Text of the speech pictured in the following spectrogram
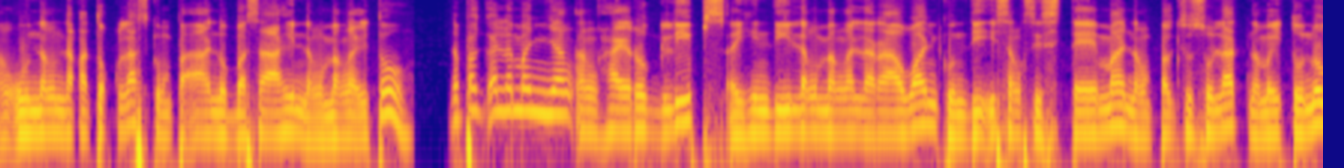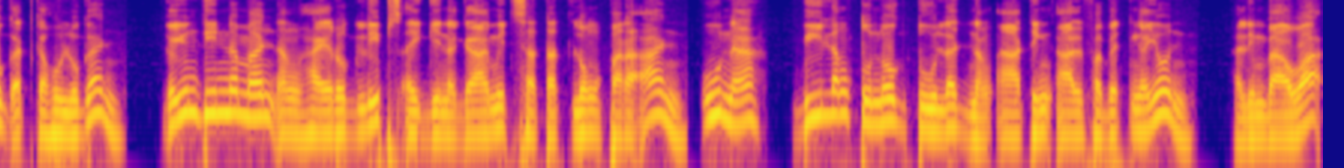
ang unang nakatuklas kung paano basahin ang mga ito. Napag-alaman niyang ang hieroglyphs ay hindi lang mga larawan kundi isang sistema ng pagsusulat na may tunog at kahulugan. Gayun din naman ang hieroglyphs ay ginagamit sa tatlong paraan. Una, bilang tunog tulad ng ating alphabet ngayon. Halimbawa,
